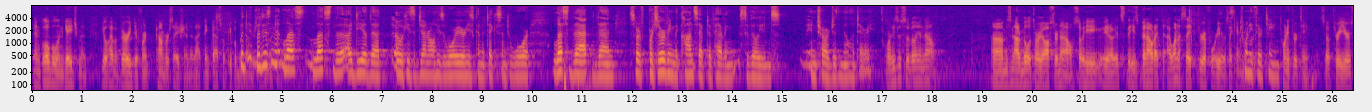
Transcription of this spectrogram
and global engagement, you'll have a very different conversation. And I think that's what people but. But isn't it less, less the idea that, oh, he's a general, he's a warrior, he's going to take us into war, less that than sort of preserving the concept of having civilians in charge of the military? Well, he's a civilian now. Um, he's not a military officer now, so he, you know, it's he's been out. I, th- I want to say three or four years. I can't 2013. remember. 2013. 2013. So three years,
